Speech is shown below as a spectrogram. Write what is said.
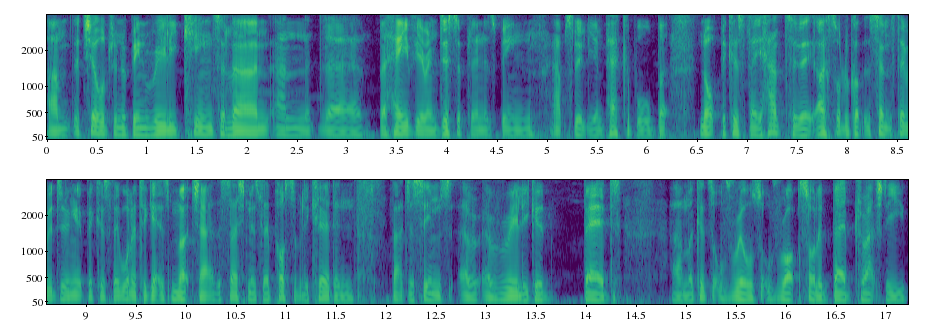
um, the children have been really keen to learn, and their behaviour and discipline has been absolutely impeccable. But not because they had to. I sort of got the sense they were doing it because they wanted to get as much out of the session as they possibly could, and that just seems a, a really good bed, um, a good sort of real sort of rock solid bed to actually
